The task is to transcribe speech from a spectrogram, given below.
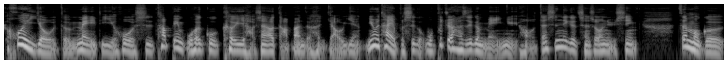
会有的魅力，或是她并不会过刻意，好像要打扮得很妖艳，因为她也不是个，我不觉得她是个美女哈，但是那个成熟女性在某个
